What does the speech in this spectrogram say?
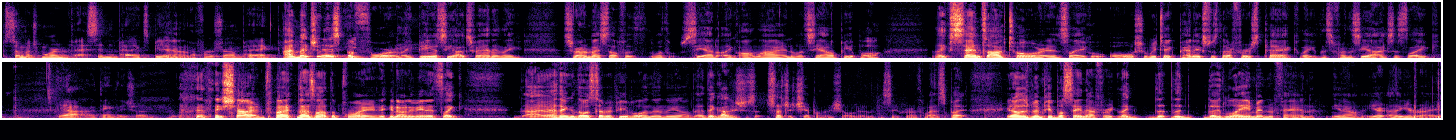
so much more invested in Penix being Yeah. a first round pick. I mentioned this he- before, like being a Seahawks fan and like surrounding myself with with Seattle, like online with Seattle people. Like since October, it's like, oh, should we take Penix with their first pick? Like this for the Seahawks. It's like Yeah, I think they should. they should, but that's not the point. You know what I mean? It's like I, I think those type of people, and then you know they got just such a chip on their shoulder in the Pacific Northwest. But you know, there's been people saying that for like the the, the layman fan. You know, you're, I think you're right.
